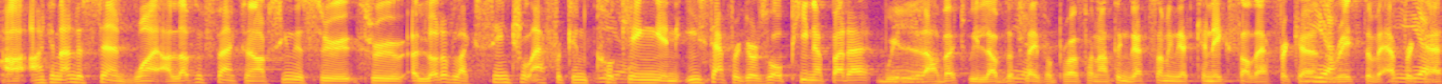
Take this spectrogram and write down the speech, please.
I I can understand why. I love the fact, and I've seen this through through a lot of like Central African cooking in East Africa as well. Peanut butter, we love it. We love the Yeah. flavor profile. And I think that's something that connects South Africa and the rest of Africa.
